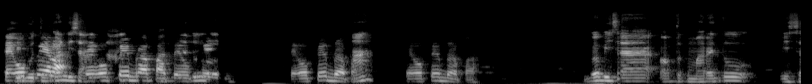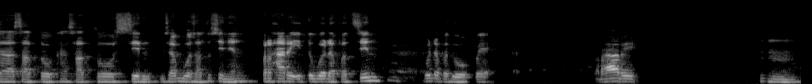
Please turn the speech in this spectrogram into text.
TOP lah di saat- TOP berapa TOP. TOP berapa Hah? TOP berapa Gue bisa waktu kemarin tuh bisa satu satu scene, bisa buat satu scene ya. Per hari itu gue dapat scene, gue dapat 2 P. per hari Hmm.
